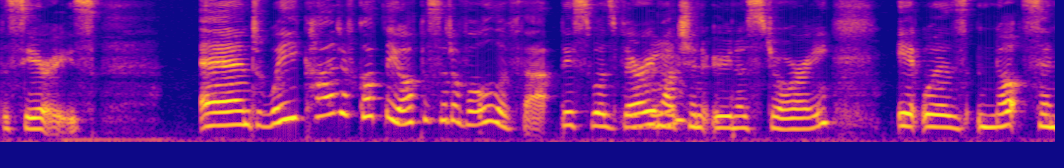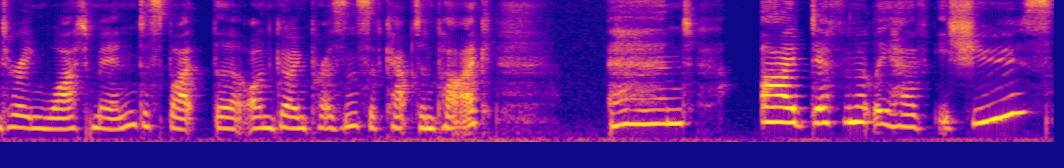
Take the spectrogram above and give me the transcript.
the series. And we kind of got the opposite of all of that. This was very Mhm. much an Una story. It was not centering white men, despite the ongoing presence of Captain Pike. And I definitely have issues.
